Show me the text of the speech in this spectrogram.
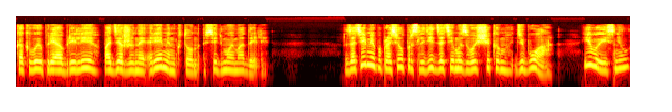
как вы приобрели подержанный Ремингтон седьмой модели. Затем я попросил проследить за тем извозчиком Дюбуа и выяснил,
